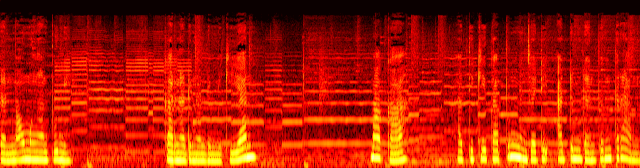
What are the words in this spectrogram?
dan mau mengampuni. Karena dengan demikian, maka hati kita pun menjadi adem dan tentram.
